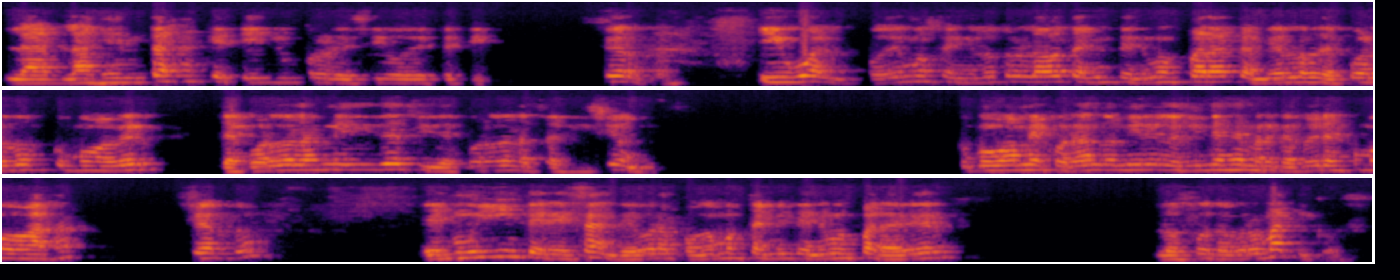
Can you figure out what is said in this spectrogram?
la, las ventajas que tiene un progresivo de este tipo, ¿cierto? Igual, podemos en el otro lado también tenemos para cambiarlos de acuerdo, como a ver, de acuerdo a las medidas y de acuerdo a las adiciones. Cómo va mejorando, miren las líneas de marcatorias cómo baja, ¿cierto? Es muy interesante. Ahora pongamos también, tenemos para ver los fotocromáticos.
